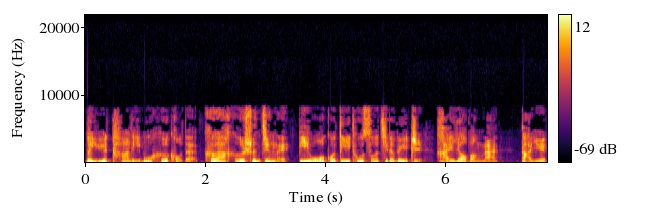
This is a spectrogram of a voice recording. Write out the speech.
位于塔里木河口的克拉和顺境内，比我国地图所记的位置还要往南，大约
